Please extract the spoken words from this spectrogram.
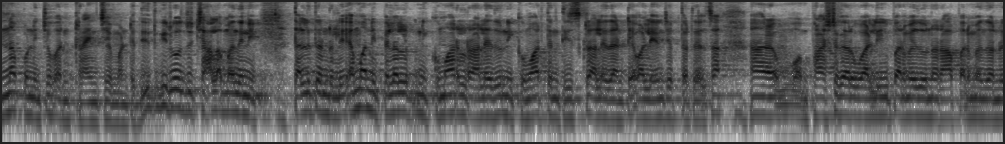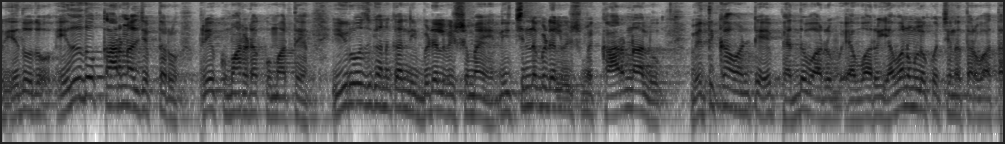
చిన్నప్పటి నుంచి వారిని ట్రైన్ చేయమంటుంది. ఇది ఈరోజు చాలామందిని తల్లిదండ్రులు ఏమో నీ పిల్లలకు నీ కుమారులు రాలేదు నీ కుమార్తెని తీసుకురాలేదంటే వాళ్ళు ఏం చెప్తారు తెలుసా? పాస్టర్ గారు వాళ్ళు ఈ పని మీద ఉన్నారు ఆ పని మీద ఉన్నారు. ఏదోదో ఏదోదో కారణాలు చెప్తారు. ప్రియ కుమారుడా కుమార్తె ఈ రోజు కనుక నీ బిడ్డల విషయమై నీ చిన్న బిడ్డల విషయమై కారణాలు వెతికావంటే పెద్దవారు వారు యవనంలోకి వచ్చిన తర్వాత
